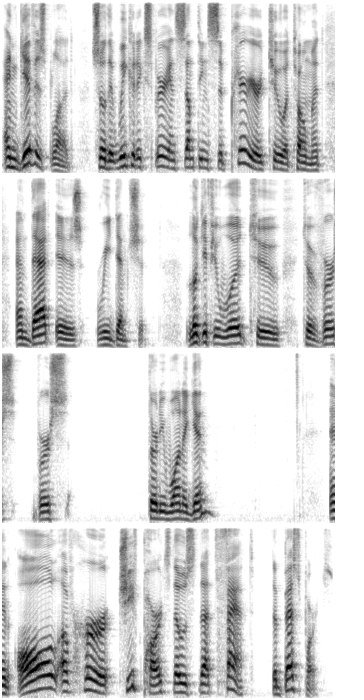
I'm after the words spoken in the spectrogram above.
and give his blood so that we could experience something superior to atonement, and that is redemption. Look, if you would, to, to verse, verse 31 again. And all of her chief parts, those that fat, the best parts,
